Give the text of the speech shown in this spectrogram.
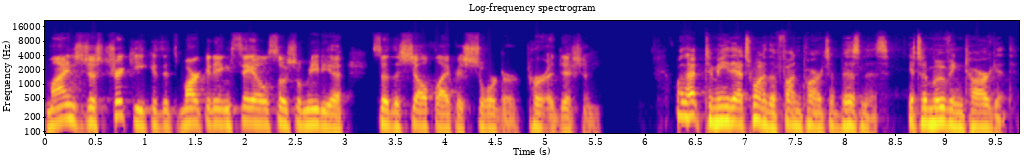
Mine's just tricky because it's marketing, sales, social media. So the shelf life is shorter per edition. Well, that to me, that's one of the fun parts of business. It's a moving target.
